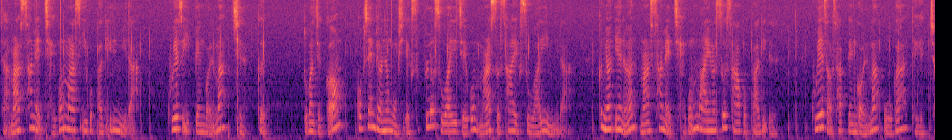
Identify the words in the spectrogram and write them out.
자, 마이너스 3의 제곱 마이너스 2 곱하기 1입니다. 9에서 2 뺀 거 얼마? 7. 끝. 두 번째 거 곱셈 변형 공식 x 플러스 y 제곱 마이너스 4xy입니다. 그러면 얘는 마이너스 3의 제곱 마이너스 4 곱하기 1. 9에서 4 뺀 거 얼마? 5가 되겠죠.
